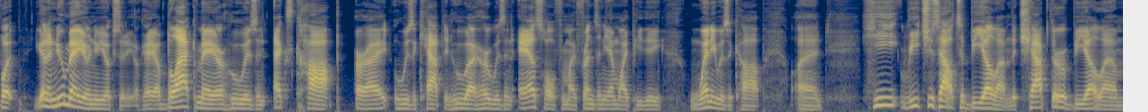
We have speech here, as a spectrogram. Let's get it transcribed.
but you got a new mayor in New York City, okay? A black mayor who is an ex-cop, all right, who is a captain, who I heard was an asshole from my friends in the NYPD when he was a cop, and he reaches out to BLM, the chapter of BLM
